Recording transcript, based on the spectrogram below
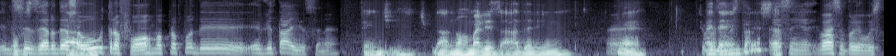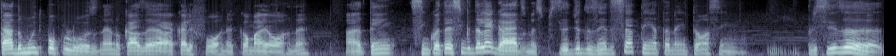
eles fizeram dessa outra forma para poder evitar isso, né? Entendi. Tipo, dar uma normalizada ali, né? É. é. Tipo, a ideia assim, é É assim, igual assim, por exemplo, um estado muito populoso, né? No caso é a Califórnia, que é o maior, né? Ah, tem 55 delegados, mas precisa de 270, né? Então, assim, precisa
